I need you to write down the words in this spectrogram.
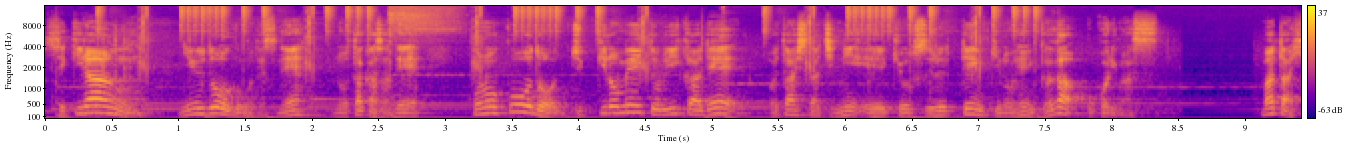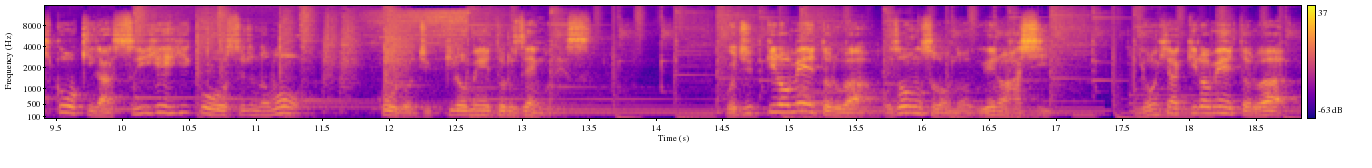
積乱雲入道雲ですねの高さでこの高度 10km 以下で私たちに影響する天気の変化が起こります。また飛行機が水平飛行をするのも高度 10km 前後です。50km はオゾン層の上の端。400km は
